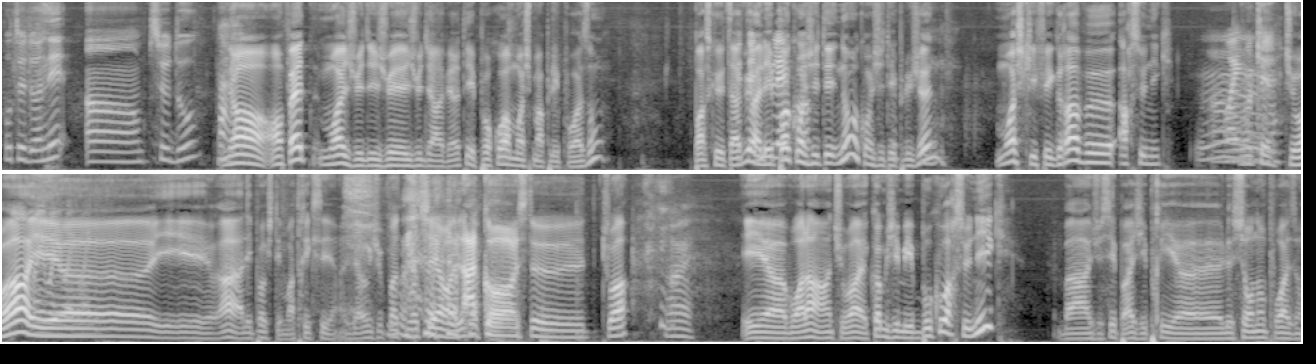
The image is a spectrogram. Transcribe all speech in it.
pour te donner un pseudo pareil Non, en fait, moi je vais, dire, je, vais, je vais dire la vérité. Pourquoi moi je m'appelais Poison? Parce que t'as que vu à l'époque quand j'étais. Non, quand j'étais plus jeune, moi je kiffais grave euh, Arsenic. Ouais. Ok. Tu vois, Ouais, et, ouais, ouais, euh, et ah, à l'époque j'étais matrixé. Hein. Je vais pas te mentir, Lacoste, euh, tu vois. Ouais. Et euh, voilà, hein, tu vois. Et comme j'aimais beaucoup Arsenic, bah je sais pas, j'ai pris euh, le surnom Poison,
